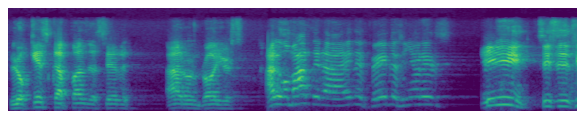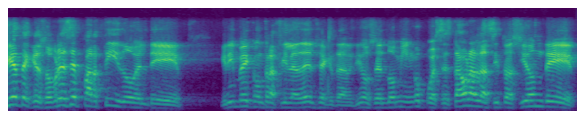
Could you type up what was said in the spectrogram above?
lo que es capaz de hacer Aaron Rodgers. ¿Algo más de la NFL, señores? Sí, sí, sí, fíjate que sobre ese partido, el de Green Bay contra Filadelfia, que transmitimos el domingo, pues está ahora la situación de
